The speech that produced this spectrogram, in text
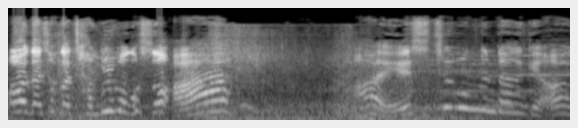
아 나 잠깐 잠불 먹었어? 아 아, 에스트 먹는다는 게, 아,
